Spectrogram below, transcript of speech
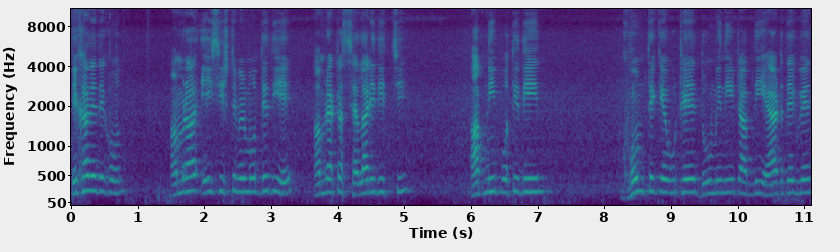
এখানে দেখুন আমরা এই সিস্টেমের মধ্যে দিয়ে আমরা একটা স্যালারি দিচ্ছি। আপনি প্রতিদিন ঘুম থেকে উঠে দু মিনিট আপনি অ্যাড দেখবেন।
